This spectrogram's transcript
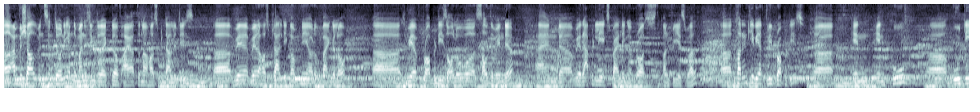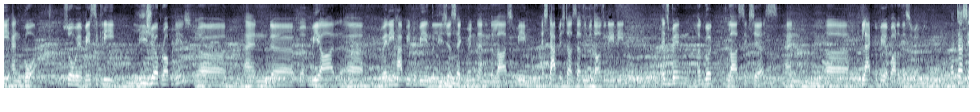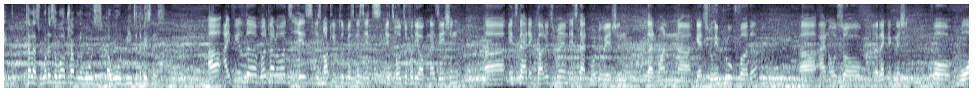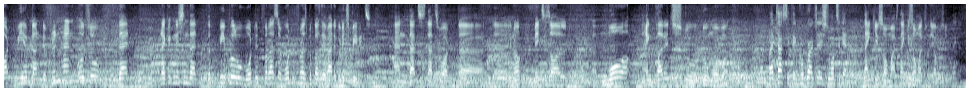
Uh, I'm Vishal Vincent Tony. I'm the managing director of Ayatana Hospitalities. Uh, we're, we're a hospitality company out of Bangalore. Uh, we have properties all over south of India and uh, we're rapidly expanding across the country as well. Uh, currently, we have three properties uh, in, in Coorg, Ooty, and Goa. So we're basically leisure properties, uh, and uh, we are uh, very happy to be in the leisure segment. And in the last, we established ourselves in 2018. It's been a good last six years, and uh, glad to be a part of this event. Fantastic. Tell us, what does the World Travel Awards award mean to the business? Uh, I feel the World Travel Awards is, is not only to the business, it's it's also for the organization. Uh, it's that encouragement, it's that motivation that one uh, gets to improve further, uh, and also recognition for what we have done different, and also that recognition that the people who voted for us have voted for us because they've had a good experience, and that's that's what uh, uh, you know makes us all uh, more encouraged to do more work. Fantastic, and congratulations once again. Thank you so much. Thank you so much for the opportunity.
